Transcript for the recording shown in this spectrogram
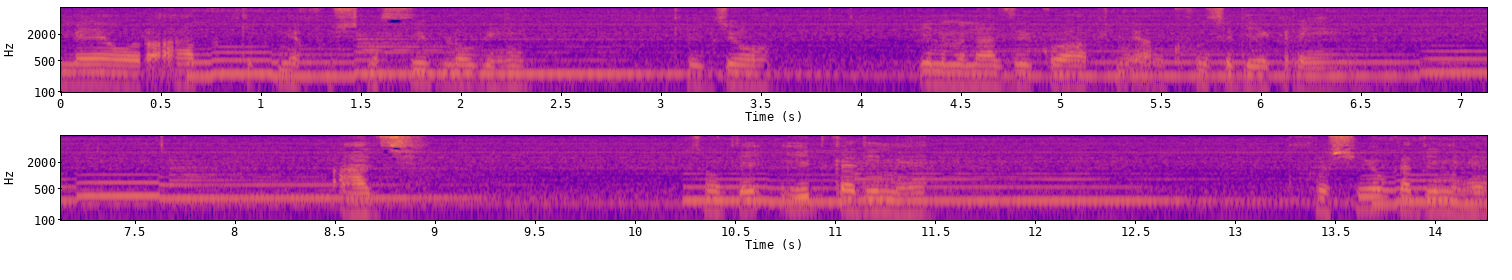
मैं और आप कितने खुश नसीब लोग हैं कि जो इन मनाजिर को अपनी आँखों से देख रहे हैं। आज चूँकि ईद का दिन है, खुशियों का दिन है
